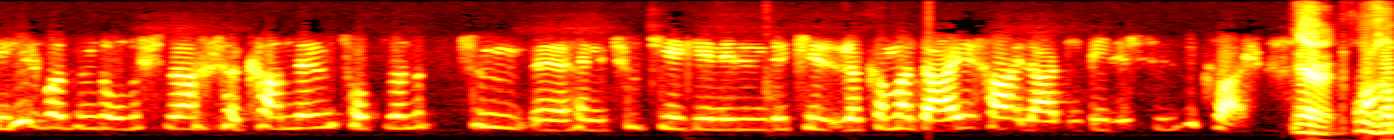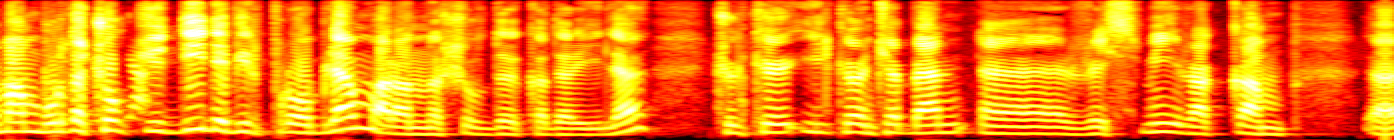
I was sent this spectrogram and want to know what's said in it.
şehir bazında oluşturan rakamların toplanıp tüm e, hani Türkiye genelindeki rakama dair hala bir belirsizlik var. Evet o Ama, zaman burada çok ciddi de bir problem var anlaşıldığı kadarıyla. Çünkü ilk önce ben e, resmi rakam e,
